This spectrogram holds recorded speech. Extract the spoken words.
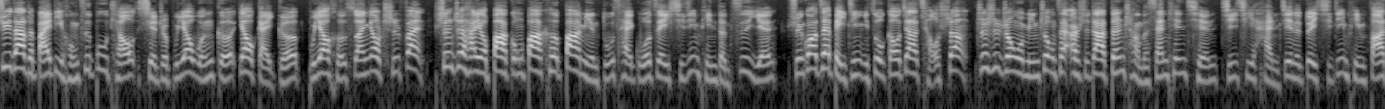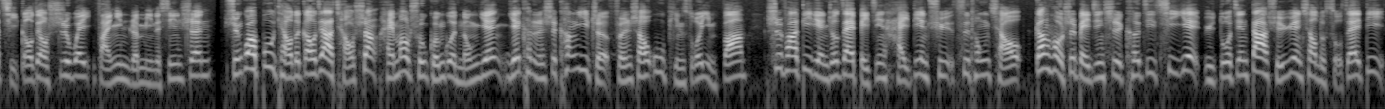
巨大的白底红字布条写着“不要文革，要改革；不要核酸，要吃饭”，甚至还有“罢工、罢课、罢免独裁国贼习近平”等字眼，悬挂在北京一座高架桥上。这是中国民众在二十大登场的三天前，极其罕见的对习近平发起高调示威，反映人民的心声。悬挂布条的高架桥上还冒出滚滚浓烟，也可能是抗议者焚烧物品所引发。事发地点就在北京海淀区四通桥，刚好是北京市科技企业与多间大学院校的所在地。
